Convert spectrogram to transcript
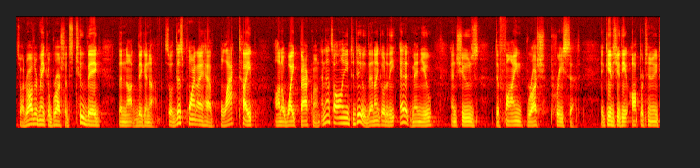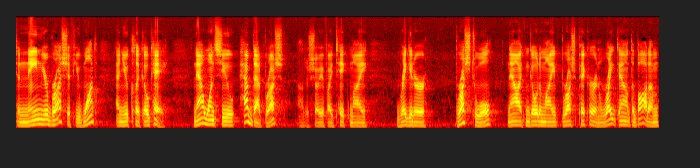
So I'd rather make a brush that's too big than not big enough. So at this point, I have black type on a white background. And that's all I need to do. Then I go to the Edit menu and choose Define Brush Preset. It gives you the opportunity to name your brush if you want, and you click OK. Now once you have that brush, I'll just show you if I take my regular brush tool, now I can go to my brush picker and right down at the bottom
